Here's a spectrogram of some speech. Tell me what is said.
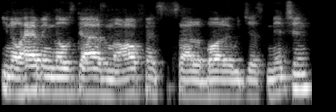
you know having those guys on the offensive side of the ball that we just mentioned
